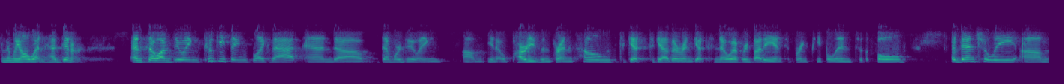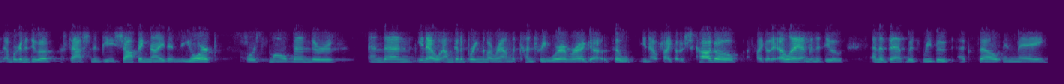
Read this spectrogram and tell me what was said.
And then we all went and had dinner. And so I'm doing kooky things like that, and uh, then we're doing, um, you know, parties in friends' homes to get together and get to know everybody and to bring people into the fold. Eventually, um, and we're going to do a fashion and beauty shopping night in New York for small vendors, and then, you know, I'm going to bring them around the country wherever I go. So, you know, if I go to Chicago, if I go to LA, I'm going to do an event with Reboot Accel in May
